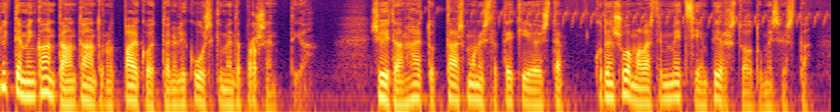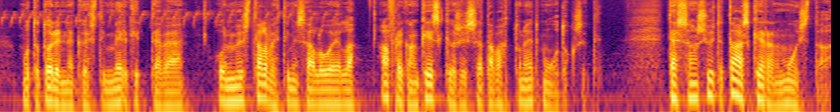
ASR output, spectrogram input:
Nyttemmin kanta on taantunut paikoittain yli 60 prosenttia. Syitä on haettu taas monista tekijöistä, kuten suomalaisten metsien pirstoutumisesta, mutta todennäköisesti merkittävää on myös talvehtimisalueilla Afrikan keskiosissa tapahtuneet muutokset. Tässä on syytä taas kerran muistaa,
